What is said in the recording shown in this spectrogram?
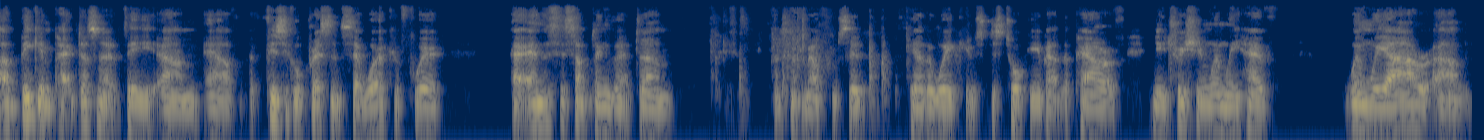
a big impact, doesn't it? The um, our physical presence at work, if we're and this is something that um, I think Malcolm said the other week. He was just talking about the power of nutrition when we have, when we are um,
